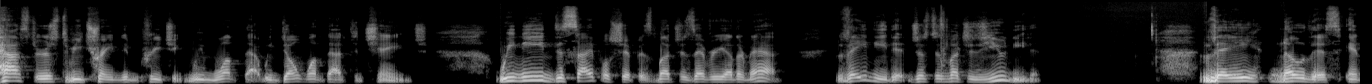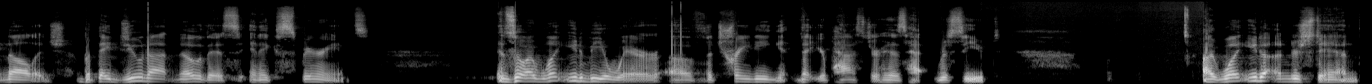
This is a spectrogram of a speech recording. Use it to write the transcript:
pastors to be trained in preaching. We want that. We don't want that to change. We need discipleship as much as every other man. They need it just as much as you need it. They know this in knowledge, but they do not know this in experience. And so I want you to be aware of the training that your pastor has ha- received. I want you to understand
